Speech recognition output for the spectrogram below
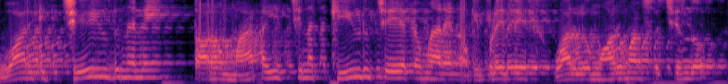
వారికి చేయుడునని తాను మాట ఇచ్చిన కీడు చేయకమానెను ఎప్పుడైతే వారిలో మారు మనసు వచ్చిందో?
